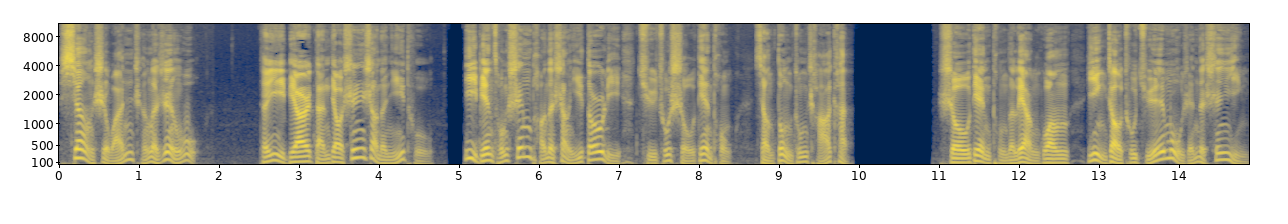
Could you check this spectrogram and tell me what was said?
像是完成了任务。他一边掸掉身上的泥土，一边从身旁的上衣兜里取出手电筒，向洞中查看。手电筒的亮光映照出掘墓人的身影。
